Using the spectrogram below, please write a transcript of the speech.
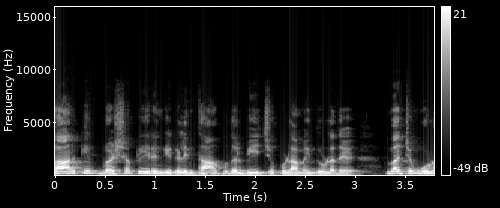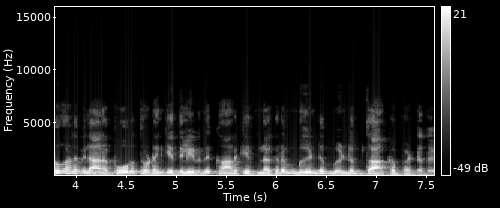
கார்கிவ் ரஷ்ய பீரங்கிகளின் தாக்குதல் பீச்சுக்குள் அமைந்துள்ளது மற்றும் முழு அளவிலான போர் தொடங்கியதிலிருந்து கார்கிவ் நகரம் மீண்டும் மீண்டும் தாக்கப்பட்டது.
